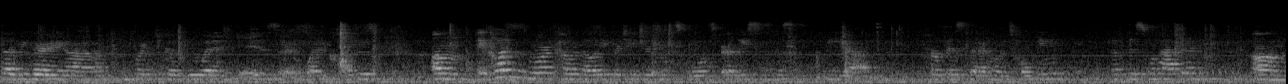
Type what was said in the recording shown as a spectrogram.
That'd be very uh, important to go through what it is or what it causes. Um, it causes more accountability for teachers in schools, or at least is this is the uh, purpose that everyone's hoping that this will happen. Um,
